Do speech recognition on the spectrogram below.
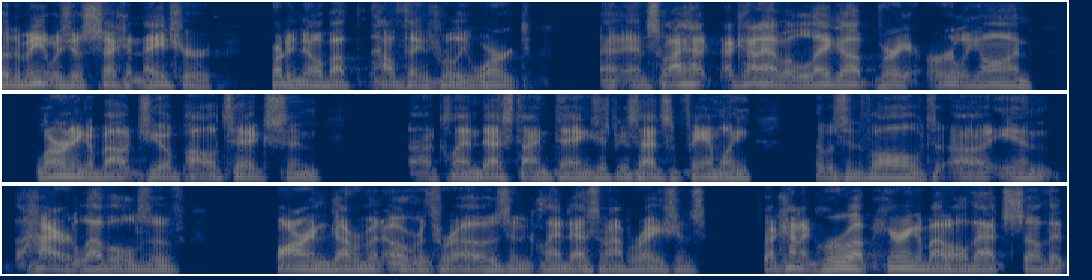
so to me it was just second nature to know about how things really worked and, and so i had i kind of have a leg up very early on learning about geopolitics and uh, clandestine things just because I had some family that was involved uh, in the higher levels of foreign government Mhm. overthrows and clandestine operations. So I kind of grew up hearing about all that so that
